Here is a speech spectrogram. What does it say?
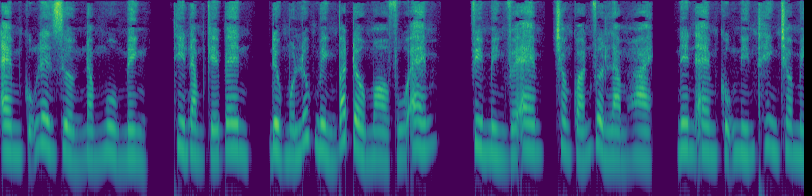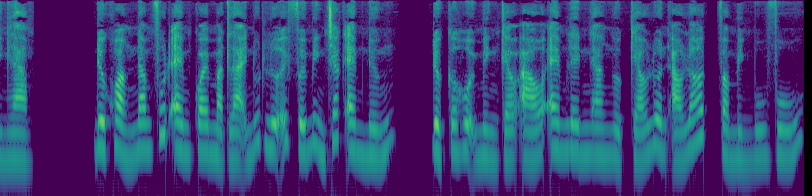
Em cũng lên giường nằm ngủ mình, thì nằm kế bên. Được một lúc mình bắt đầu mò vú em. Vì mình với em, trong quán vườn làm hoài, nên em cũng nín thinh cho mình làm. Được khoảng 5 phút em quay mặt lại nút lưỡi với mình chắc em nứng. Được cơ hội mình kéo áo em lên ngang ngực kéo luôn áo lót và mình bú vú.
